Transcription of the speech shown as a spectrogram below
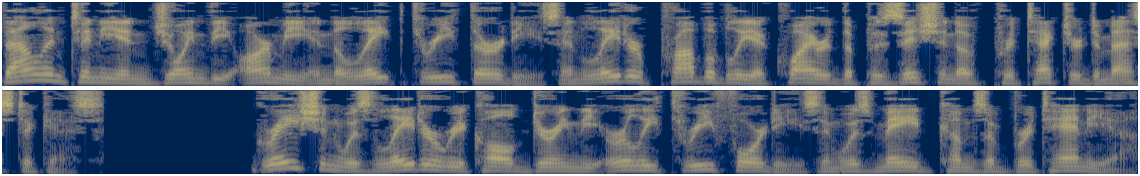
Valentinian joined the army in the late 330s and later probably acquired the position of protector domesticus. Gratian was later recalled during the early 340s and was made comes of Britannia.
